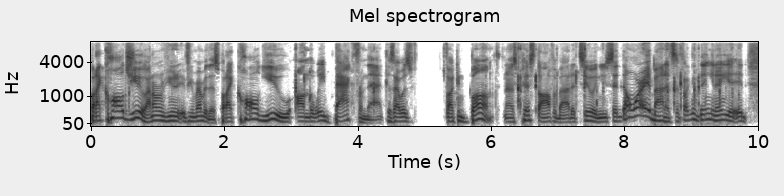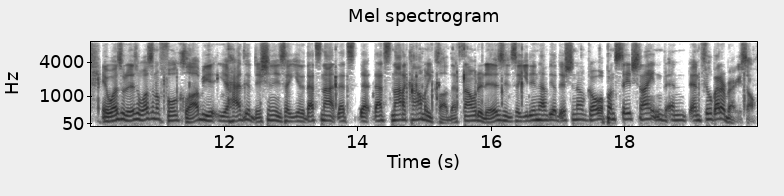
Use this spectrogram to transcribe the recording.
But I called you. I don't know if you if you remember this, but I called you on the way back from that because I was fucking bummed and I was pissed off about it too. And you said, "Don't worry about it. It's a fucking thing. You know, you, it it was what it is. It wasn't a full club. You you had the audition. You said, you know, that's not that's that that's not a comedy club. That's not what it is. You said you didn't have the audition. Now go up on stage tonight and and and feel better about yourself.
